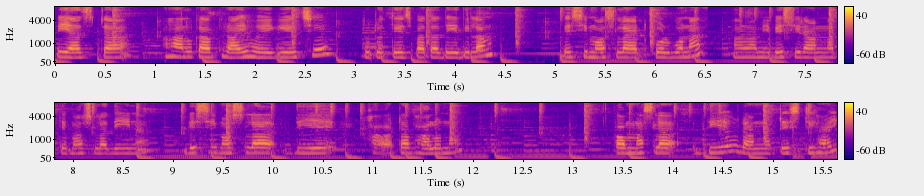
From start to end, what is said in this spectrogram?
পেঁয়াজটা হালকা ফ্রাই হয়ে গিয়েছে, দুটো তেজপাতা দিয়ে দিলাম। বেশি মশলা অ্যাড করব না, আর আমি বেশি রান্নাতে মশলা দিই না। বেশি মশলা দিয়ে খাওয়াটা ভালো না। কম মশলা দিয়েও রান্না টেস্টি হয়।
